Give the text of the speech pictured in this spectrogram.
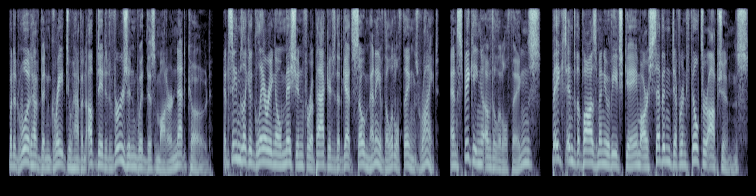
but it would have been great to have an updated version with this modern netcode. It seems like a glaring omission for a package that gets so many of the little things right. And speaking of the little things, baked into the pause menu of each game are seven different filter options,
